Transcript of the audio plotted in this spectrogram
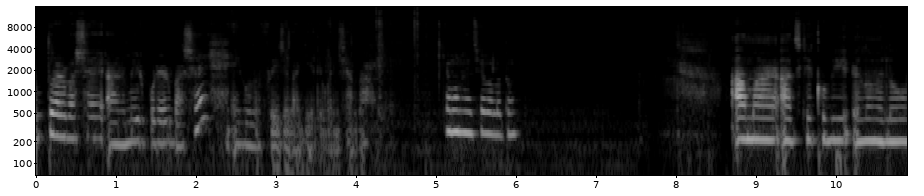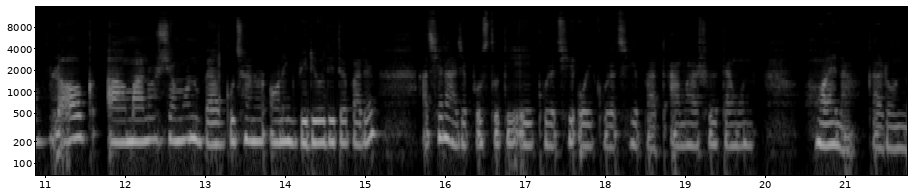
উত্তরার বাসায় আর মিরপুরের বাসায়। এগুলো ফ্রিজে লাগিয়ে দেবো ইনশাল্লাহ কেমন হয়েছে বলো তো? আমার আজকে খুবই এলোমেলো ব্লগ মানুষ যেমন ব্যাগ গুছানোর অনেক ভিডিও দিতে পারে আছে না যে প্রস্তুতি এই করেছি, ওই করেছি বাট আমার আসলে তেমন হয় না। কারণ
